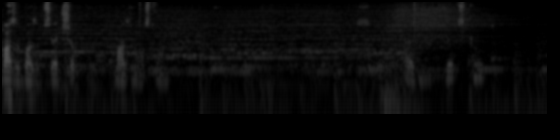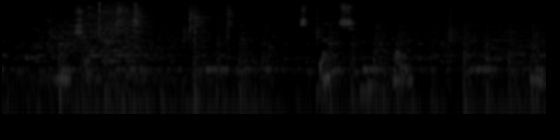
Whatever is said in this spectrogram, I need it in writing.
базу, базу, все решил. Базу устроим. Кому еще? пять новый. М.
